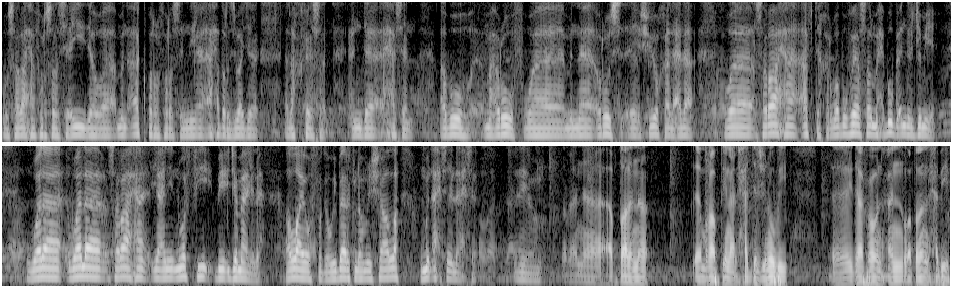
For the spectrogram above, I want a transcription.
وصراحة فرصة سعيدة ومن أكبر الفرص إني أحضر زواج الأخ فيصل عند حسن. أبوه معروف ومن رؤوس شيوخ العلاء. وصراحة أفتخر وأبو فيصل محبوب عند الجميع. ولا ولا صراحة يعني نوفي بجمايله. الله يوفقه ويبارك لهم إن شاء الله ومن أحسن إلى أحسن. أيوه. طبعا أبطالنا آه، مرابطين على الحد الجنوبي آه، يدافعون عن وطننا الحبيب.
